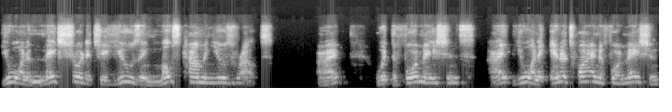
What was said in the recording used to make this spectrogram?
you want to make sure that you're using most common used routes. All right. With the formations, all right, you want to intertwine the formation.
